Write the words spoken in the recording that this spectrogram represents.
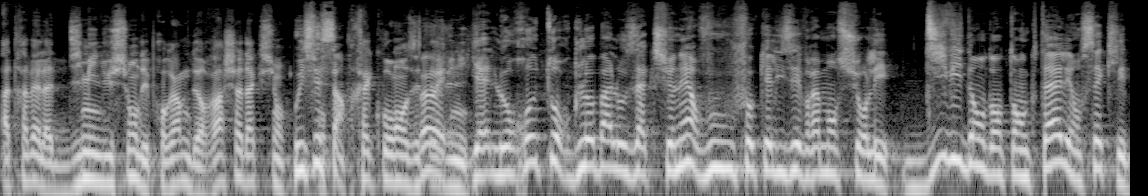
à travers la diminution des programmes de rachat d'actions. Oui, c'est ça. Très courant aux États-Unis. Il y a le retour global aux actionnaires. Vous vous focalisez vraiment sur les dividendes en tant que tels, et on sait que les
